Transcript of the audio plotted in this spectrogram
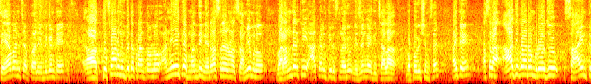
సేవ అని చెప్పాలి. ఎందుకంటే ఆ తుఫాను ముంపిత ప్రాంతంలో అనేక మంది నిరాశ్రయ ఉన్న సమయంలో వారందరికీ ఆకలి తీరుస్తున్నారు. నిజంగా ఇది చాలా గొప్ప విషయం సార్. అయితే అసలు ఆదివారం రోజు సాయంత్రం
